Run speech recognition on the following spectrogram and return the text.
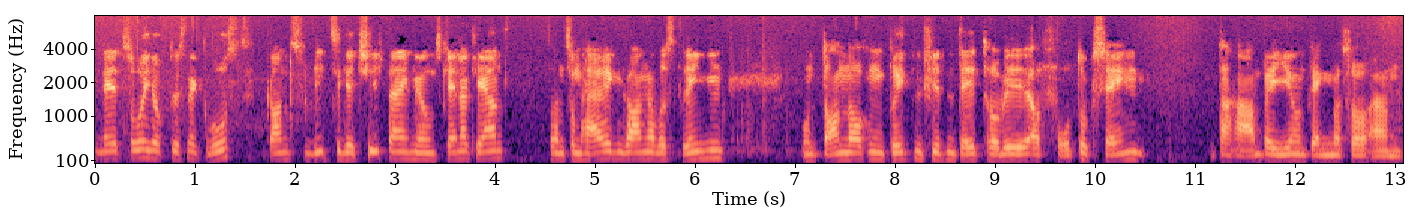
nicht so, ich habe das nicht gewusst. Ganz witzige Geschichte eigentlich, wir haben uns kennengelernt, dann zum Heirigen gegangen, was trinken und dann nach dem dritten, vierten Date habe ich ein Foto gesehen, daheim bei ihr und denke mir so, ähm,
